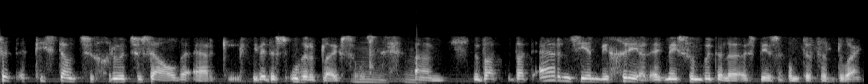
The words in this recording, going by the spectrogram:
sit 'n kiesstand so groot soos 'n halwe ertjie. Jy weet dis oorblyfsels. Hmm, hmm. Ehm um, wat wat erns hier migreer, ek mens vermoed hulle is besig om te verdwyn.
